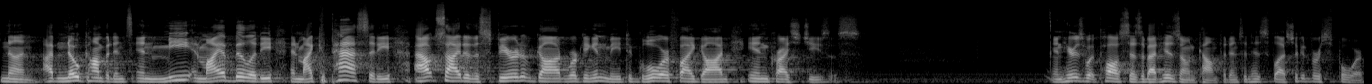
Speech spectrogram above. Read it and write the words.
None. I have no confidence in me and my ability and my capacity outside of the Spirit of God working in me to glorify God in Christ Jesus. And here's what Paul says about his own confidence in his flesh. Look at verse 4.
